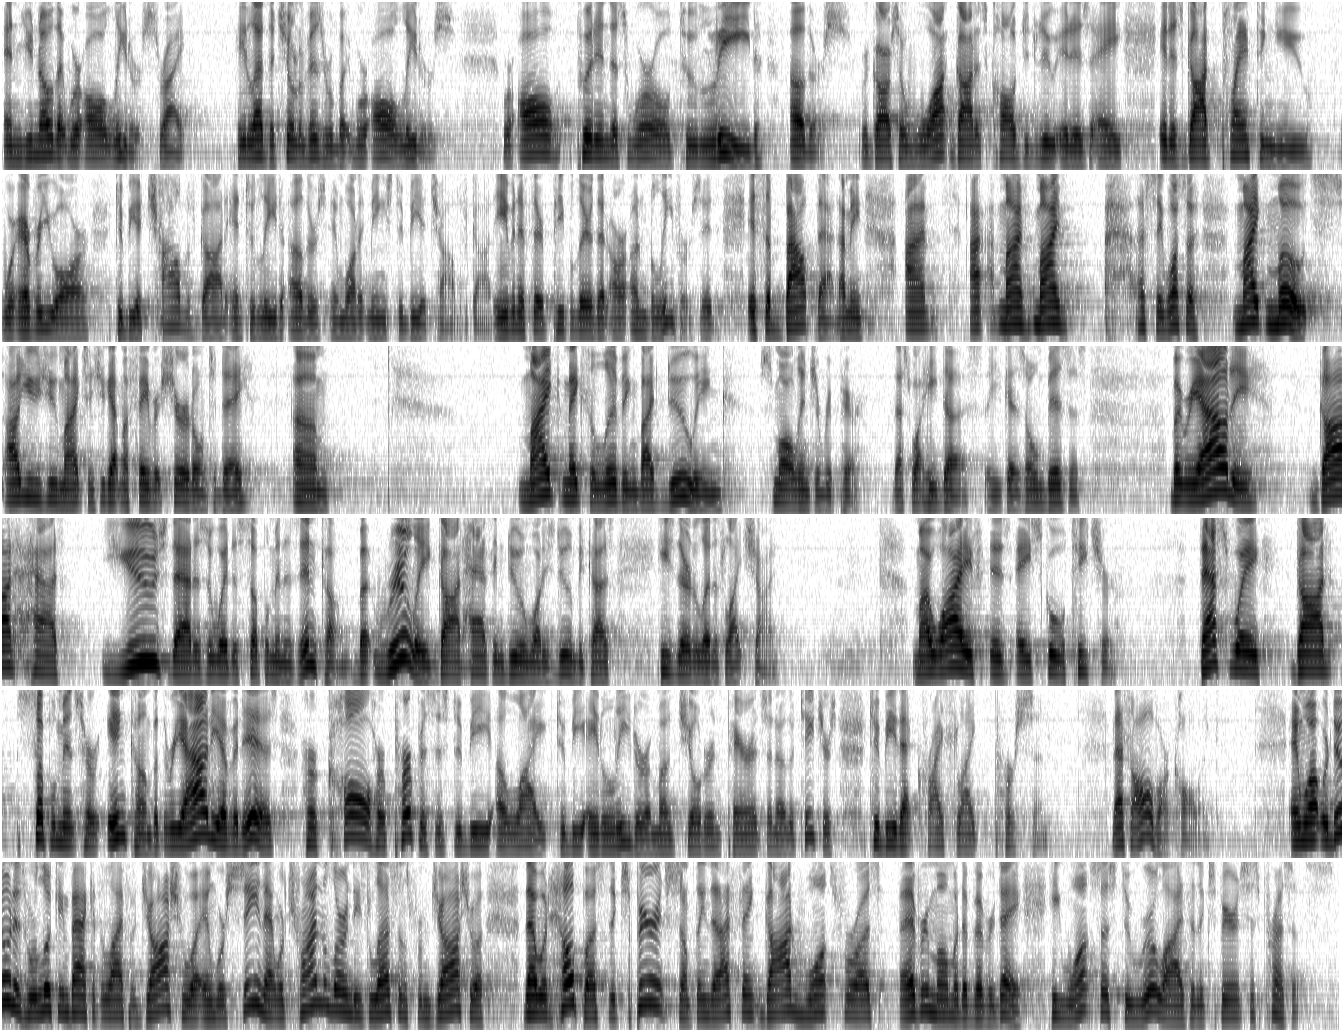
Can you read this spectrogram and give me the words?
And you know that we're all leaders, right? He led the children of Israel, but we're all leaders. We're all put in this world to lead others. Regardless of what God has called you to do, it is, a, it is God planting you wherever you are to be a child of God and to lead others in what it means to be a child of God, even if there are people there that are unbelievers. It, it's about that. I mean, I, I, my, my, let's see, what's a, Mike Moats, I'll use you, Mike, since you got my favorite shirt on today. Um, Mike makes a living by doing small engine repair. That's what he does. He's got his own business. But reality, God has used that as a way to supplement his income. But really, God has him doing what he's doing because he's there to let his light shine. My wife is a school teacher. That's way God supplements her income. But the reality of it is, her call, her purpose is to be a light, to be a leader among children, parents, and other teachers, to be that Christ like person. That's all of our calling. And what we're doing is we're looking back at the life of Joshua and we're seeing that. We're trying to learn these lessons from Joshua that would help us to experience something that I think God wants for us every moment of every day. He wants us to realize and experience His presence.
